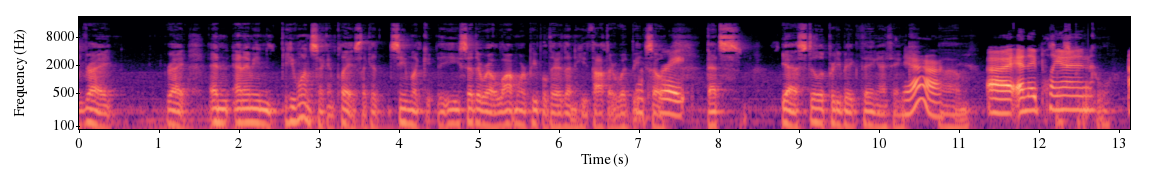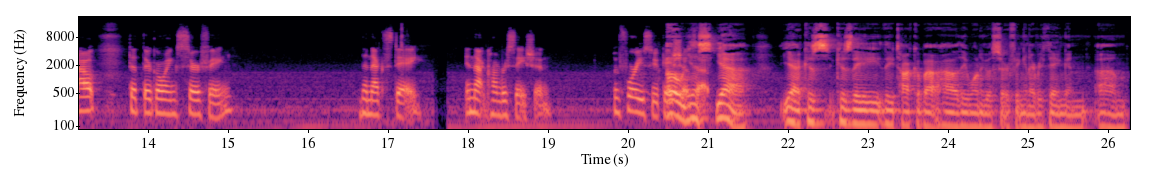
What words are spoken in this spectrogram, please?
Right. Right, and and I mean, he won second place. Like it seemed like he said there were a lot more people there than he thought there would be. That's so great. that's yeah, still a pretty big thing, I think. Yeah, Um, uh, and they plan pretty cool. out that they're going surfing the next day in that conversation before Yusuke oh shows yes, up. yeah, yeah, because they they talk about how they want to go surfing and everything, and um,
